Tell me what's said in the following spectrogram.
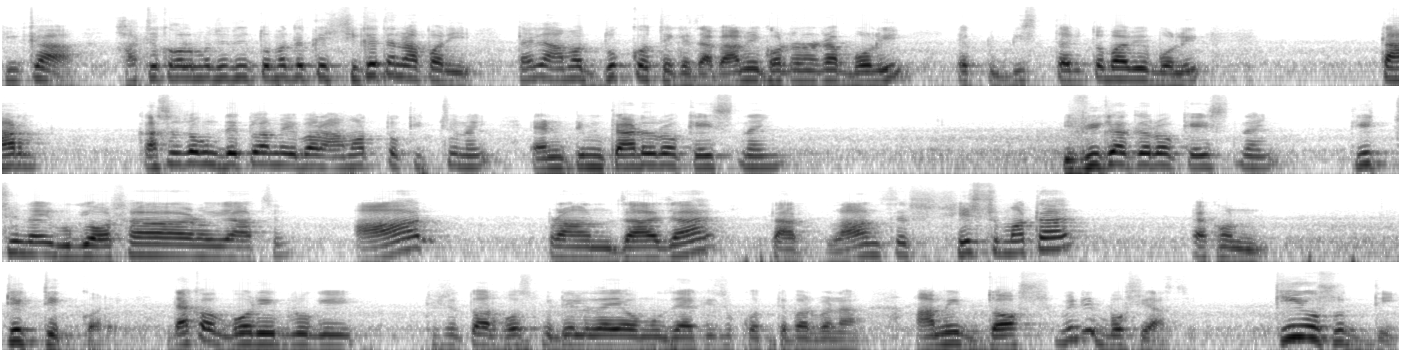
শিখা হাতে কলমে যদি তোমাদেরকে শিখাতে না পারি, তাহলে আমার দুঃখ থেকে যাবে। আমি ঘটনাটা বলি, একটু বিস্তারিতভাবে বলি। তার কাছে যখন দেখলাম, এবার আমার তো কিচ্ছু নাই। অ্যান্টিম অ্যান্টিমটারেরও কেস নাই। ইফিকাকেরও কেস নাই। কিচ্ছু নাই, রুগী অসাড় হয়ে আছে। আর প্রাণ যা যায়, তার লাঞ্চের শেষ মাথায় এখন টিকটিক করে। দেখো, গরিব রুগী, সে তো আর হসপিটালে যাই অমুক যায়, কিছু করতে পারবে না। আমি দশ মিনিট বসে আছি। কী ওষুধ দিই?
